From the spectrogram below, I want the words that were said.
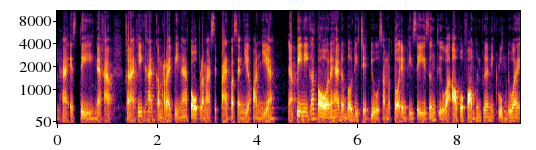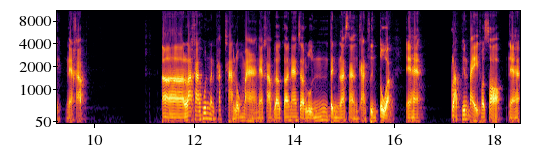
1.5 SD นะครับ ขณะที่คาดกำไรปีหน้าโตประมาณ 18% year on year นะปีนี้ก็โตนะฮะ double digit อยู่สำหรับตัว MTC ซึ่งถือว่า outperform เพื่อนๆในกลุ่มด้วยนะครับอ่าราคาหุ้นมันพักฐานลงมานะครับ แล้วก็น่าจะลุ้นเป็นลักษณะของการฟื้นตัวนะฮะกลับขึ้นไปทดสอบนะฮะ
